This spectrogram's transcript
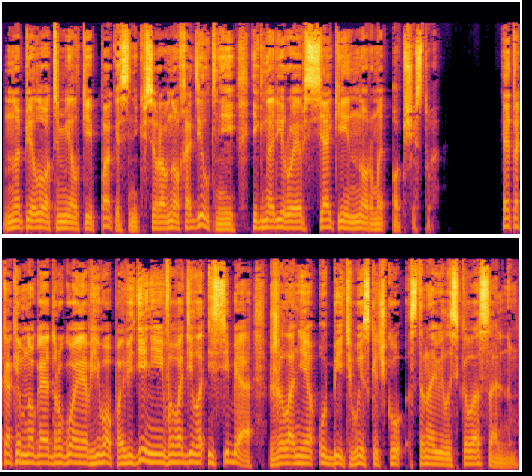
Но пилот, мелкий пакостник, все равно ходил к ней, игнорируя всякие нормы общества. Это, как и многое другое в его поведении, выводило из себя, желание убить выскочку становилось колоссальным.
